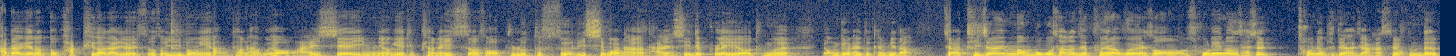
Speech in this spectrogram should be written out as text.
바닥에는 또 바퀴가 달려 있어서 이동이 간편하고요. RCA 입력이 뒤편에 있어서 블루투스 리시버나 다른 CD 플레이어 등을 연결해도 됩니다. 자, 디자인만 보고 사는 제품이라고 해서 소리는 사실 전혀 기대하지 않았어요. 근데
